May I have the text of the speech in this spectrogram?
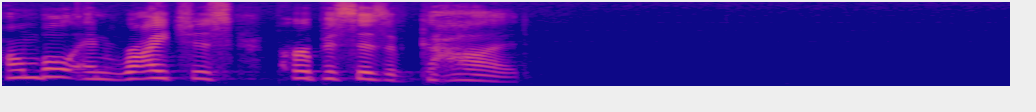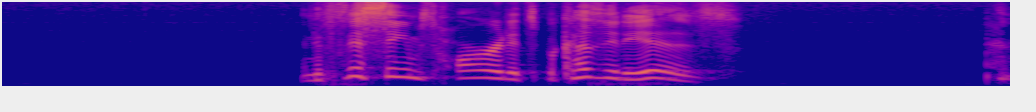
humble and righteous purposes of God. And if this seems hard, it's because it is.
